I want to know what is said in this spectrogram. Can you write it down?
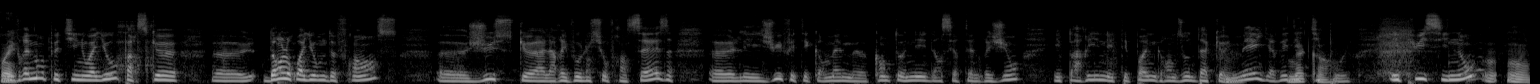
Mais vraiment petit noyau parce que euh, dans le royaume de France, euh, jusqu'à la Révolution française, euh, les Juifs étaient quand même cantonnés dans certaines régions et Paris n'était pas une grande zone d'accueil, hmm. mais il y avait des petits pôles. Et puis sinon, au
